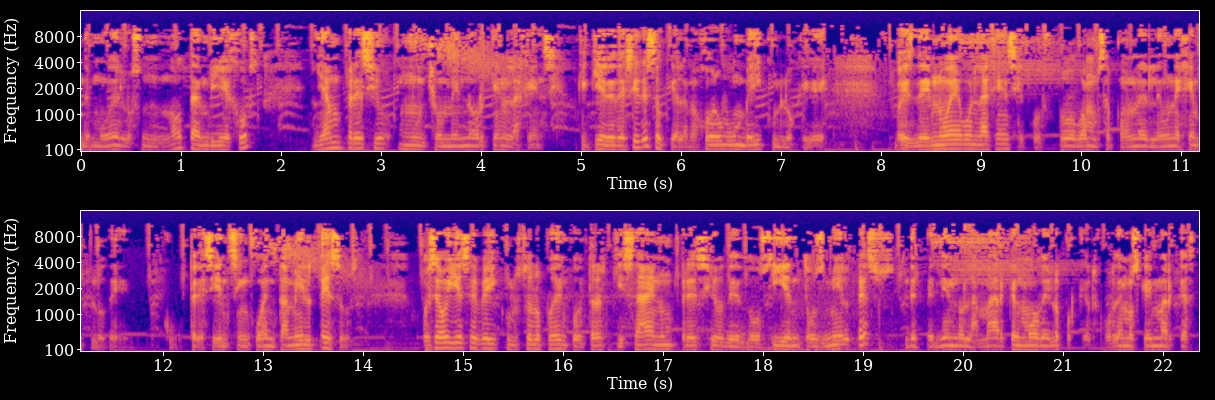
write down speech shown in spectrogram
de modelos no tan viejos y a un precio mucho menor que en la agencia. ¿Qué quiere decir eso? Que a lo mejor hubo un vehículo que pues de nuevo en la agencia costó, vamos a ponerle un ejemplo, de 350 mil pesos. pues hoy ese vehículo usted lo puede encontrar quizá en un precio de 200 mil pesos, dependiendo la marca, el modelo, porque recordemos que hay marcas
